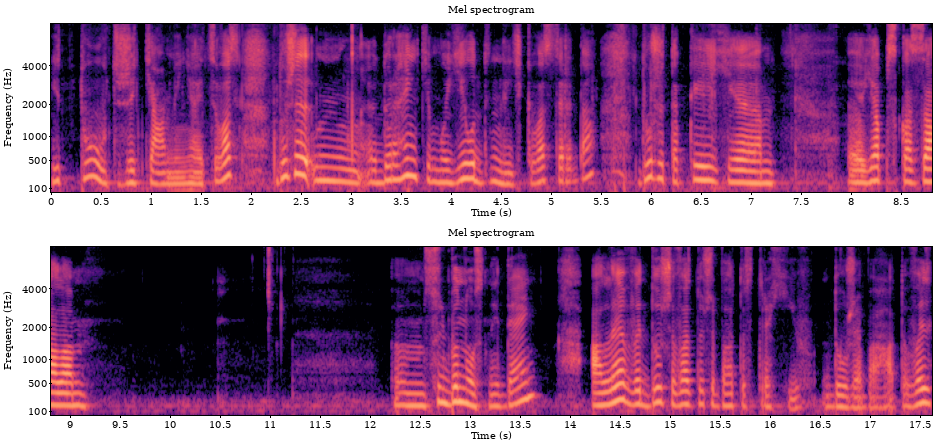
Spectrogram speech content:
І тут життя міняється. У вас дуже дорогенькі мої одинички. У вас середа дуже такий, е, е, я б сказала, ем, судьбоносний день. Але ви дуже, у вас дуже багато страхів, дуже багато. Ви,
